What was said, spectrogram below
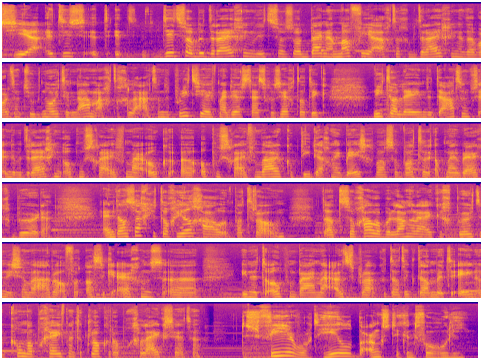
Ja, het is, het, dit soort bedreigingen, dit soort bijna maffia-achtige bedreigingen... daar wordt natuurlijk nooit een naam achtergelaten. De politie heeft mij destijds gezegd dat ik niet alleen de datums en de bedreiging op moest schrijven... maar ook uh, op moest schrijven waar ik op die dag mee bezig was... en wat er op mijn werk gebeurde. En dan zag je toch heel gauw een patroon... dat zo gauw er belangrijke gebeurtenissen waren... of als ik ergens uh, in het openbaar mij uitsprak... dat ik dan met de een... Ik kon op een gegeven moment de klok erop gelijk zetten. De sfeer wordt heel beangstigend voor Roelie.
